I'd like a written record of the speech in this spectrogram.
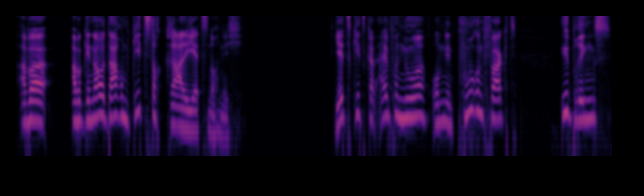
aber, aber genau darum geht es doch gerade jetzt noch nicht. Jetzt geht es gerade einfach nur um den puren Fakt. Übrigens,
